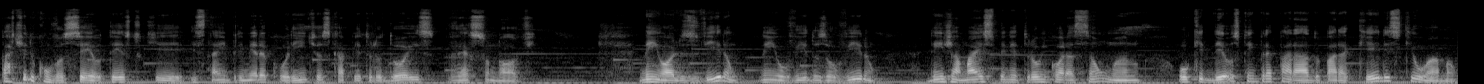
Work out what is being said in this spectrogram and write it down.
Partilho com você o texto que está em 1 Coríntios capítulo 2, verso 9. Nem olhos viram, nem ouvidos ouviram, nem jamais penetrou em coração humano o que Deus tem preparado para aqueles que o amam.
